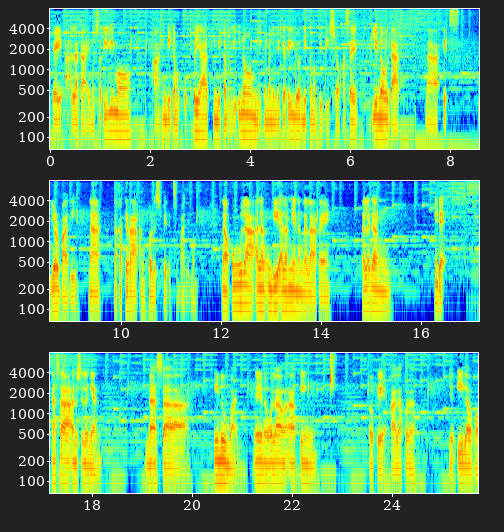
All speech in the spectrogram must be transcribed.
Okay? Aalagain mo sarili mo, uh, hindi ka magpupuyat, hindi ka magiinom, hindi ka maninigarilyo, hindi ka magbibisyo kasi you know that na it's your body na nakatira ang Holy Spirit sa body mo. Now, kung wala, alam, hindi alam yan ng lalaki, talagang hindi. Nasa ano sila niyan? Nasa inuman. Ngayon, na wala ang aking okay, akala ko na yung ilaw ko.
